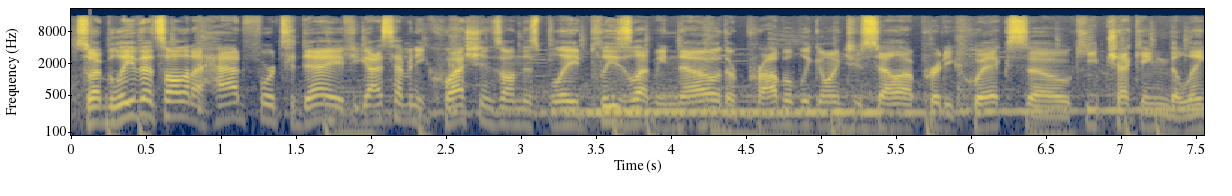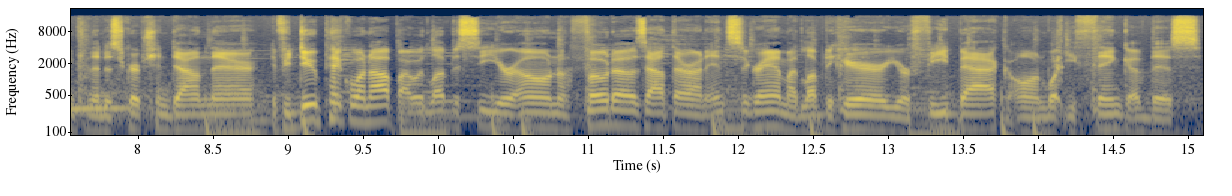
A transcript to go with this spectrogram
So I believe that's all that I had for today. If you guys have any questions on this blade, please let me know. They're probably going to sell out pretty quick, so keep checking the link in the description down there. If you do pick one up, I would love to see your own photos out there on Instagram. I'd love to hear your feedback on what you think of this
